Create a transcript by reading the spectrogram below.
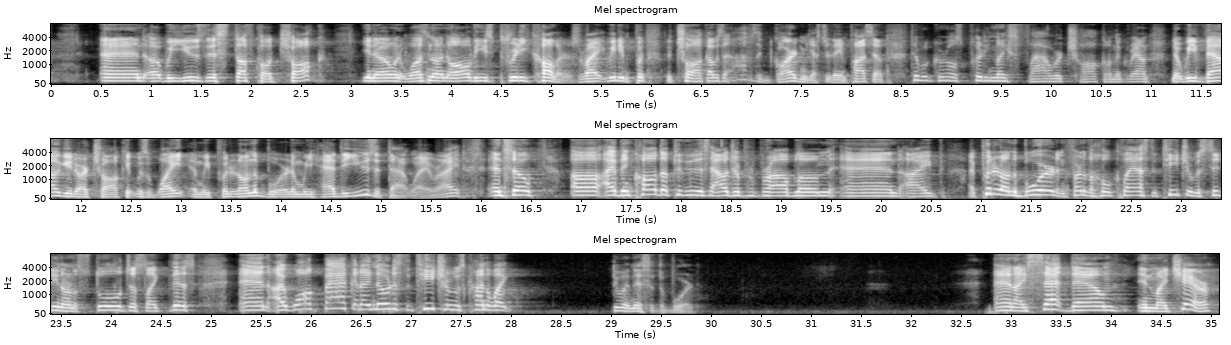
And uh, we use this stuff called chalk, you know, and it wasn't on all these pretty colors, right? We didn't put the chalk. I was, at, I was at garden yesterday in Pottstown. There were girls putting nice flower chalk on the ground. No, we valued our chalk. It was white, and we put it on the board, and we had to use it that way, right? And so uh, I've been called up to do this algebra problem, and I, I put it on the board in front of the whole class. The teacher was sitting on a stool just like this, and I walked back, and I noticed the teacher was kind of like doing this at the board. And I sat down in my chair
